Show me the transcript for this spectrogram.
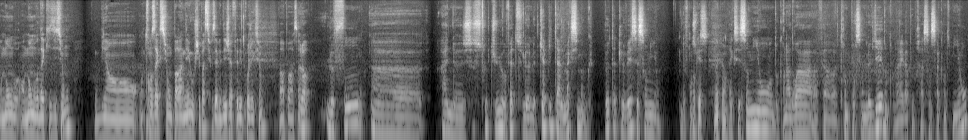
en nombre en nombre d'acquisitions ou bien en, en transactions par année ou je sais pas si vous avez déjà fait des projections par rapport à ça? Alors, le fonds euh, a une structure, en fait, le, le capital maximum que peut être levé, c'est 100 millions de francs ok. suisses. D'accord. Avec ces 100 millions, donc on a droit à faire 30% de levier, donc on arrive à peu près à 150 millions.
